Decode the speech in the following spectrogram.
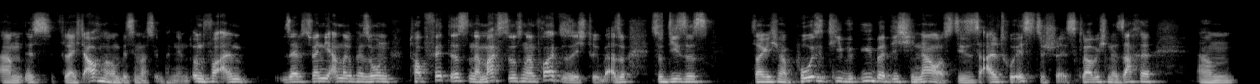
ähm, ist, vielleicht auch noch ein bisschen was übernimmt. Und vor allem, selbst wenn die andere Person topfit ist, und dann machst du es und dann freut sie sich drüber. Also so dieses, sage ich mal, positive über dich hinaus, dieses altruistische ist, glaube ich, eine Sache, ähm,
